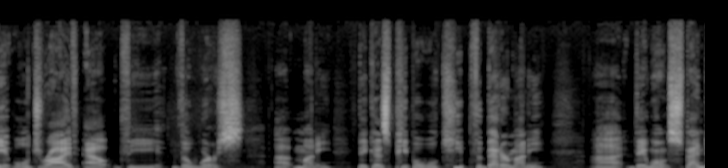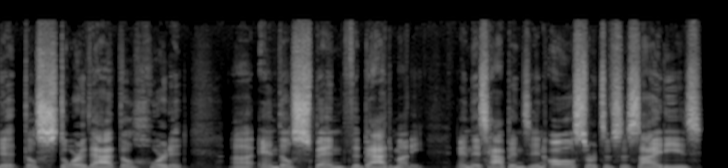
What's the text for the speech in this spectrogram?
it will drive out the the worse uh, money because people will keep the better money. Uh, they won't spend it. They'll store that. They'll hoard it, uh, and they'll spend the bad money. And this happens in all sorts of societies.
